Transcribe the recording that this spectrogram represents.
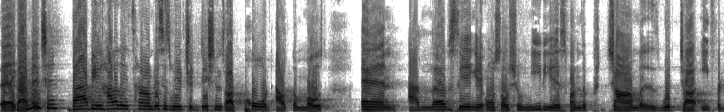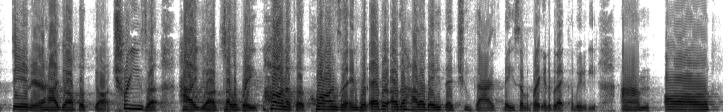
like I mentioned, by being holiday time, this is where traditions are pulled out the most. And I love seeing it on social media. It's from the pajamas, what y'all eat for dinner, how y'all hook y'all trees up, how y'all celebrate Hanukkah, Kwanzaa, and whatever other holidays that you guys may celebrate in the black community. Um, all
